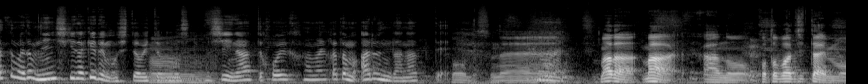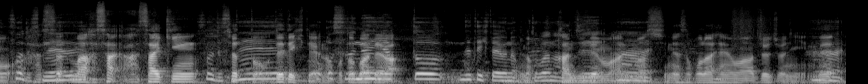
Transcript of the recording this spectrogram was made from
あくまでも認識だけでもしておいてもうん。欲しいなってこういう考え方もあるんだなって。そうですね、はい。まだ、まあ、あの言葉自体もそうですね。まあ、さ最近ちょっと出てきたような言葉では数年やっと出てきたような言葉なので。感じでもありますしね、そこら辺は徐々にね、はい。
